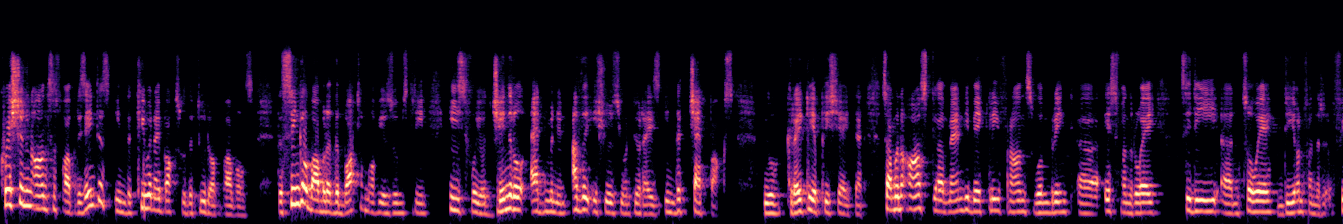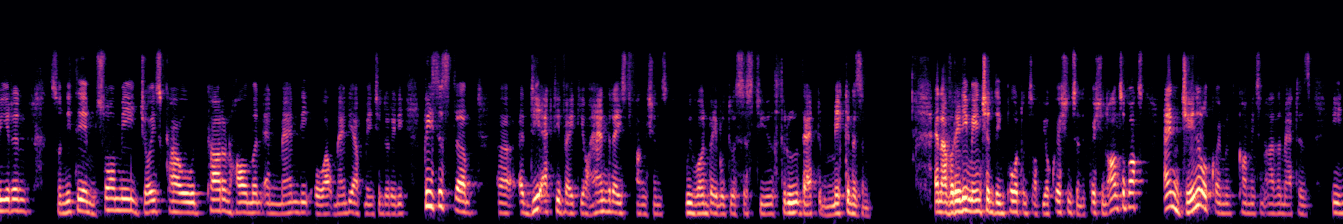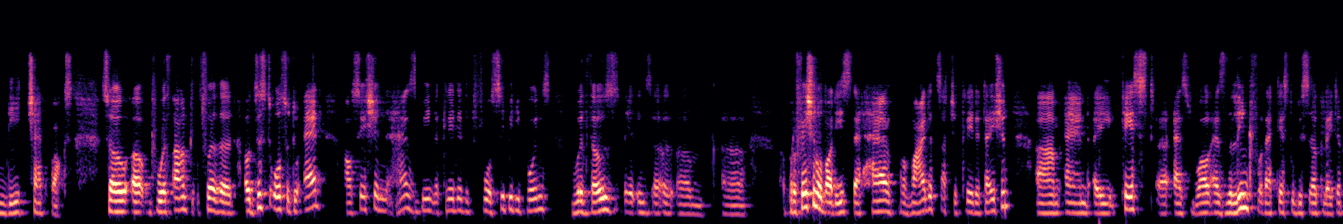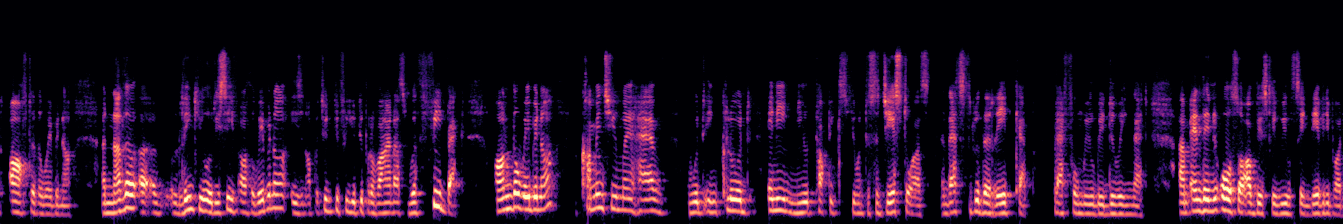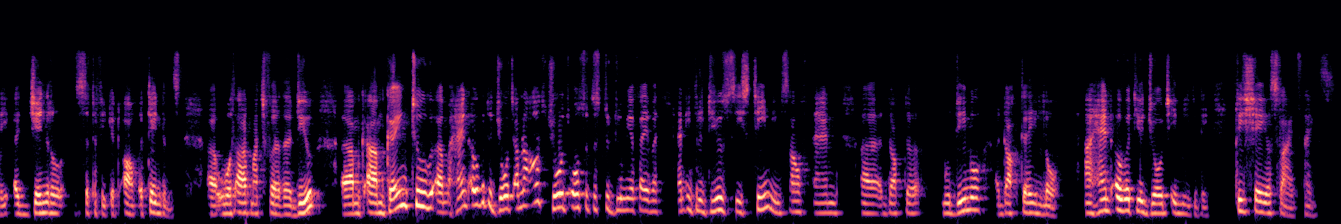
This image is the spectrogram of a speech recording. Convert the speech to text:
Question and answers for our presenters in the Q&A box with the two dot bubbles. The single bubble at the bottom of your Zoom screen is for your general admin and other issues you want to raise in the chat box. We will greatly appreciate that. So I'm going to ask uh, Mandy Beckley, Frans Wimbrink, uh, S. van Rooy, Sidi uh, Ntsoe, Dion van der Vieren, Sonite Msomi, Joyce Kaud, Karen Holman, and Mandy, or well, Mandy I've mentioned already. Please just um, uh, deactivate your hand raised functions. We won't be able to assist you through that mechanism. And I've already mentioned the importance of your questions in the question answer box and general comment, comments and other matters in the chat box. So uh, without further, oh, just also to add, our session has been accredited for CPD points with those uh, in, uh, um, uh, professional bodies that have provided such accreditation um, and a test uh, as well as the link for that test will be circulated after the webinar. Another uh, uh link you will receive after the webinar is an opportunity for you to provide us with feedback on the webinar. Comments you may have would include any new topics you want to suggest to us, and that's through the REDCap platform we will be doing that. Um, and then also, obviously, we'll send everybody a general certificate of attendance. Uh, without much further ado, um, I'm going to um, hand over to George. I'm going to ask George also just to do me a favor and introduce his team, himself and uh, Dr. Mudimu, a doctor-in-law. I hand over to you, George, immediately. Please share your slides. Thanks.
